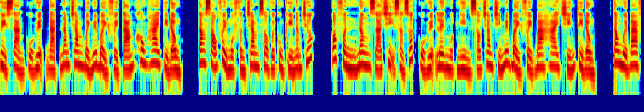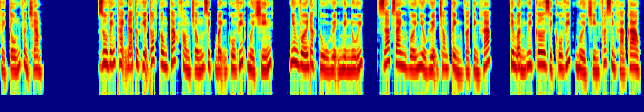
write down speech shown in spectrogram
thủy sản của huyện đạt 577,802 tỷ đồng, tăng 6,1% so với cùng kỳ năm trước, góp phần nâng giá trị sản xuất của huyện lên 1.697,329 tỷ đồng, tăng 13,4%. Dù Vĩnh Thạnh đã thực hiện tốt công tác phòng chống dịch bệnh COVID-19, nhưng với đặc thù huyện miền núi, giáp danh với nhiều huyện trong tỉnh và tỉnh khác, tiềm ẩn nguy cơ dịch COVID-19 phát sinh khá cao.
